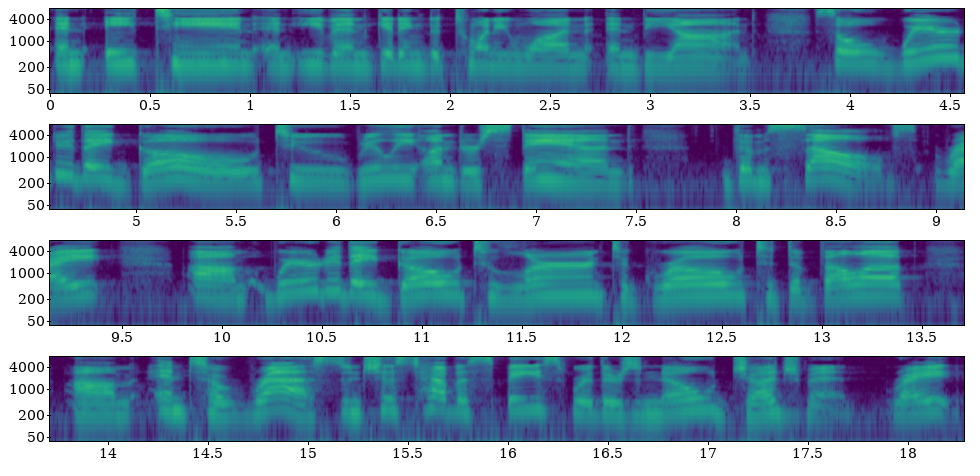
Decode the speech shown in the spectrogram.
and 18 and even getting to 21 and beyond. So, where do they go to really understand themselves, right? Um, where do they go to learn, to grow, to develop? Um, and to rest and just have a space where there's no judgment, right?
